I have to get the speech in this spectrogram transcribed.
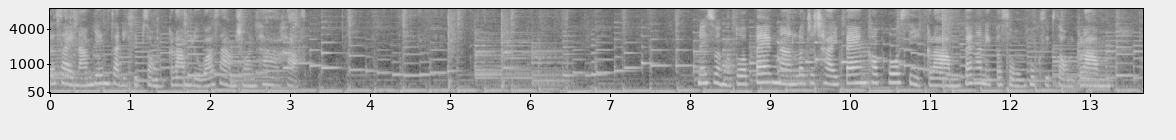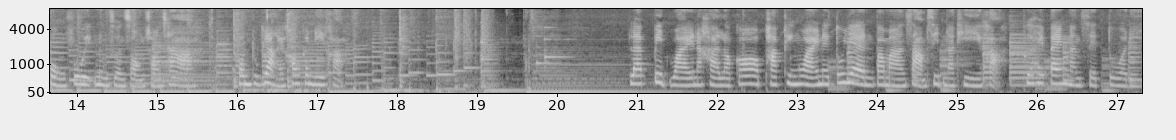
จะใส่น้ำเย็นจัดอีก 12 กรัม หรือว่า 3 ช้อนชาค่ะ ในส่วนของตัวแป้งนั้นเราจะใช้แป้งข้าวโพด 4 กรัม แป้งอเนกประสงค์ 62 กรัม ผงฟูอีก1ส่วน2 ช้อนชา คนทุกอย่างให้เข้ากันดีค่ะ และปิดไว้นะคะ แล้วก็พักทิ้งไว้ในตู้เย็นประมาณ 30 นาทีค่ะ เพื่อให้แป้งนั้นเซ็ตตัวดี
